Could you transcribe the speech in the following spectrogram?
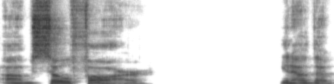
um, so far you know the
